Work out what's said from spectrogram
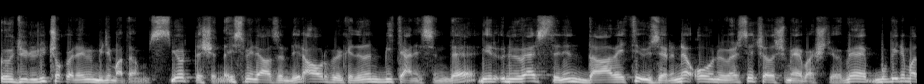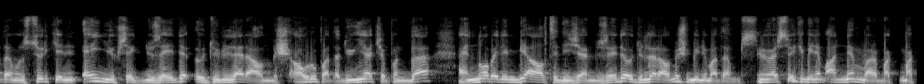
ödüllü çok önemli bilim adamımız. Yurt dışında ismi lazım değil Avrupa ülkelerinin bir tanesinde bir üniversitenin daveti üzerine o üniversite çalışmaya başlıyor. Ve bu bilim adamımız Türkiye'nin en yüksek düzeyde ödüller almış. Avrupa'da, dünya çapında yani Nobel'in bir altı diyeceğim düzeyde ödüller almış bilim adamımız. Üniversite ki benim annem var bakmak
